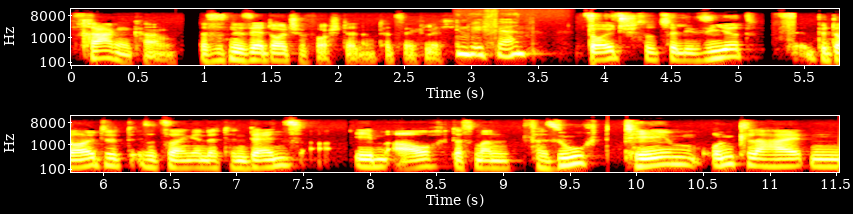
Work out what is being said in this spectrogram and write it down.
fragen kann. Das ist eine sehr deutsche Vorstellung tatsächlich. Inwiefern? Deutsch sozialisiert bedeutet sozusagen in der Tendenz eben auch, dass man versucht, Themen, Unklarheiten,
